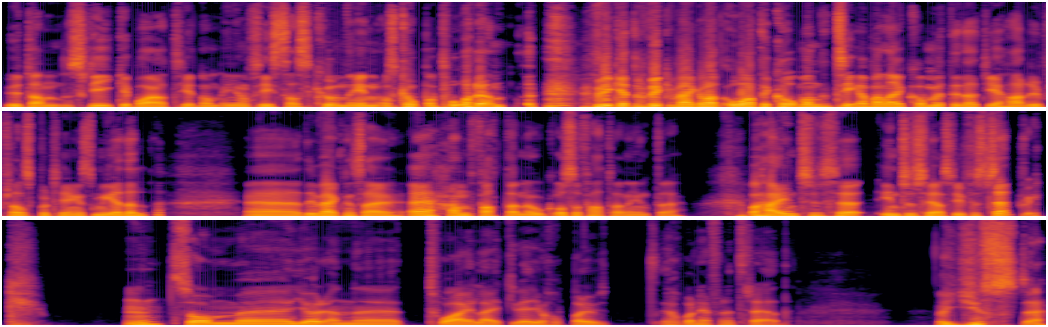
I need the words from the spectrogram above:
utan skriker bara till dem i de sista sekunderna innan de ska hoppa på den. Vilket vilket verkar vara ett återkommande tema när det kommer till att ge Harry transporteringsmedel. Eh, det är verkligen så här, eh, han fattar nog och så fattar han inte. Och här introduceras, introduceras vi för Cedric. mm, som eh, gör en eh, Twilight-grej och hoppar ut, hoppar ner från ett träd. Ja just det!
